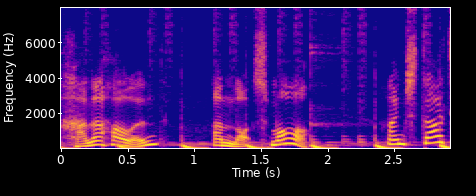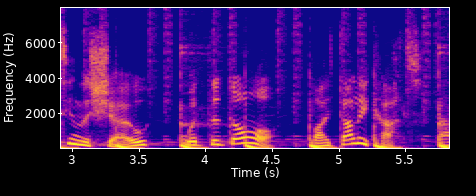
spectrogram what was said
Hannah Holland, and lots more. I'm starting the show with The Door by Dalicat.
